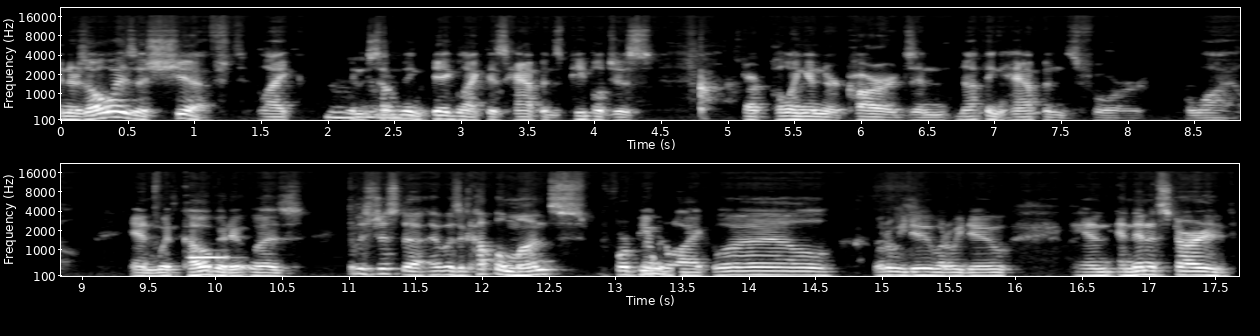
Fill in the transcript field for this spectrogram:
and there's always a shift like mm-hmm. when something big like this happens people just start pulling in their cards and nothing happens for a while. And with covid it was it was just a it was a couple months before people were like well what do we do? What do we do? And and then it started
